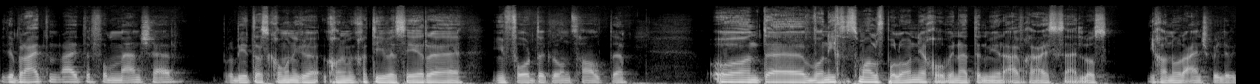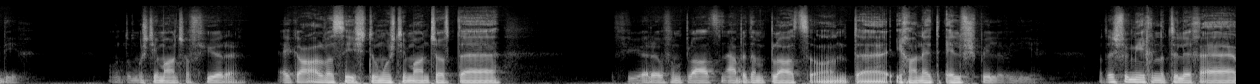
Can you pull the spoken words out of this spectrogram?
wie der Breitenreiter vom Mensch her. Probiert das Kommunika Kommunikative sehr äh, im Vordergrund zu halten. Und äh, als ich das mal auf Bologna gekommen bin, hat er mir einfach eins gesagt: Los, ich kann nur ein Spieler wie dich. Und du musst die Mannschaft führen. Egal was ist, du musst die Mannschaft äh, führen auf dem Platz, neben dem Platz. Und äh, ich habe nicht elf Spieler wie dich. Und das war für mich natürlich äh,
